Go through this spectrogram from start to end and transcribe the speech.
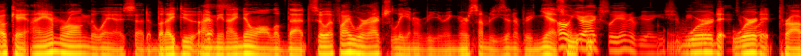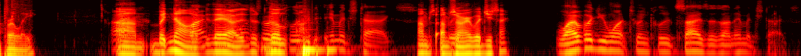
okay. I am wrong the way I said it, but I do. I mean, I know all of that. So if I were actually interviewing or somebody's interviewing, yes. oh, you're actually interviewing. You should be word it word more. it properly. Right. Um, but no, Why they are. The, the- include image tags. I'm I'm sorry. What'd you say? Why would you want to include sizes on image tags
